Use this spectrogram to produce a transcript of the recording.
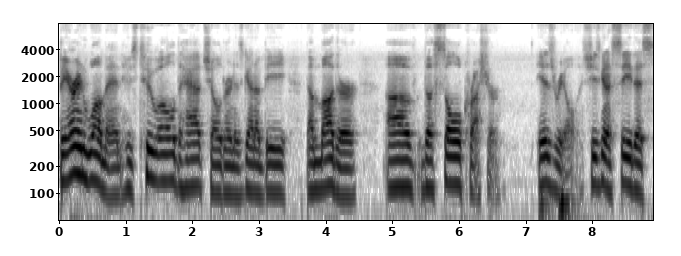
barren woman who's too old to have children is going to be the mother of the soul crusher, Israel. She's going to see this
